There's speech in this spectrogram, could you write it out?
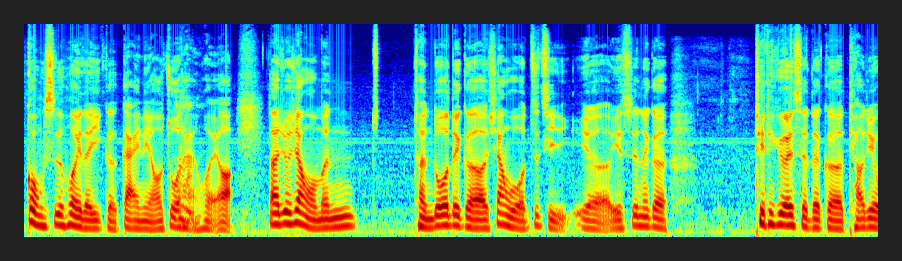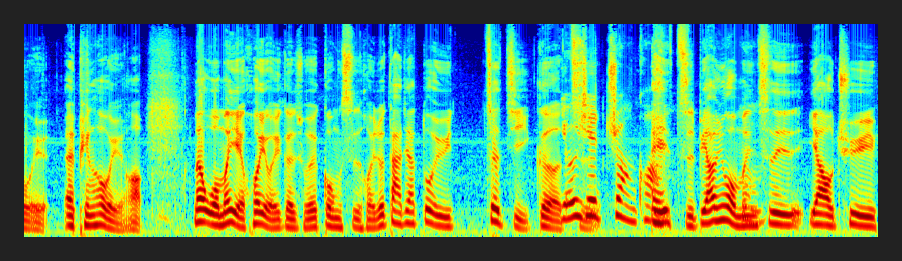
共识会的一个概念哦，座谈会哦，那就像我们很多这个像我自己也也是那个 TTQS 这个调解委员呃评核委员哦，那我们也会有一个所谓共识会，就大家对于这几个有一些状况。哎指标，因为我们是要去。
